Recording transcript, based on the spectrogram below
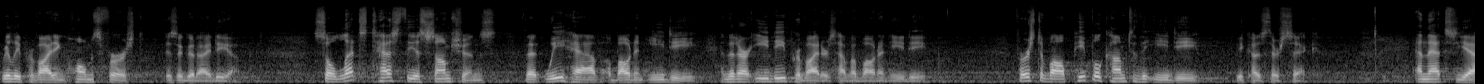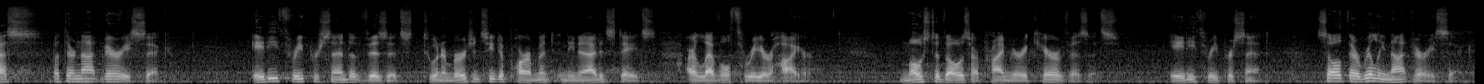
really providing homes first is a good idea. So let's test the assumptions that we have about an ED and that our ED providers have about an ED. First of all, people come to the ED because they're sick. And that's yes, but they're not very sick. 83% of visits to an emergency department in the United States are level three or higher. Most of those are primary care visits. 83%. So they're really not very sick.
